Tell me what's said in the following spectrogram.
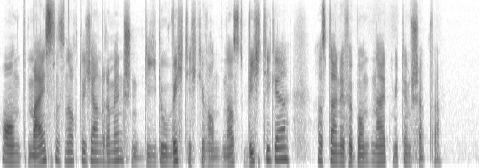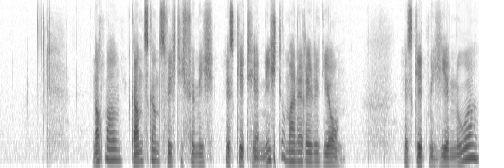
und meistens noch durch andere Menschen, die du wichtig gefunden hast, wichtiger als deine Verbundenheit mit dem Schöpfer. Nochmal ganz, ganz wichtig für mich, es geht hier nicht um eine Religion. Es geht mir hier nur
